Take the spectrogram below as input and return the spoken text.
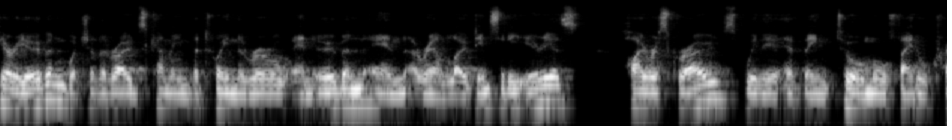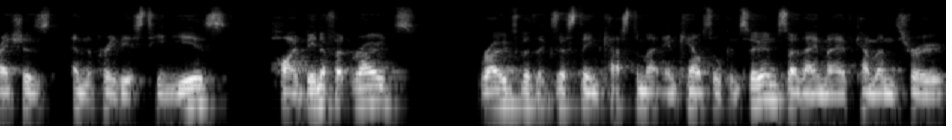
peri-urban, which are the roads coming between the rural and urban and around low density areas, high risk roads where there have been two or more fatal crashes in the previous 10 years, high benefit roads, roads with existing customer and council concerns. So they may have come in through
